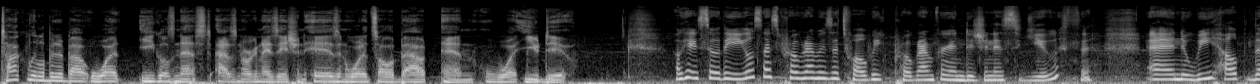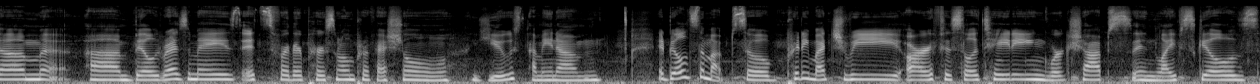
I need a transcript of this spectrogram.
Talk a little bit about what eagles nest as an organization is and what it's all about and what you do Okay, so the Eagles Nest program is a 12 week program for Indigenous youth, and we help them um, build resumes. It's for their personal and professional use. I mean, um, it builds them up. So, pretty much, we are facilitating workshops in life skills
